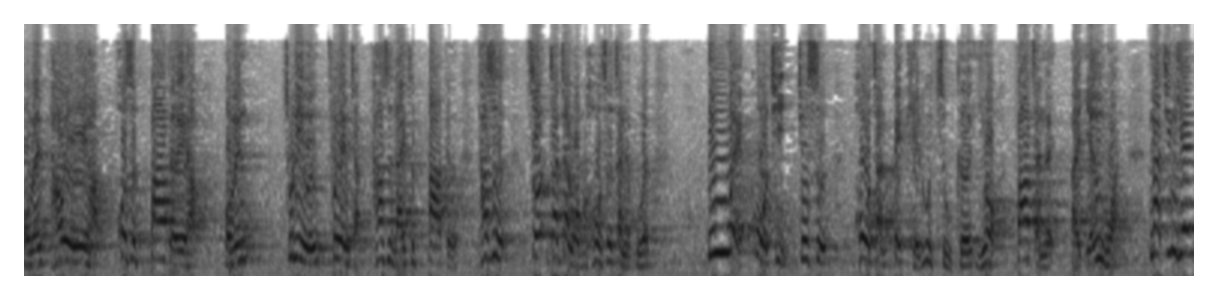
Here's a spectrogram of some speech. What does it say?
我们桃园也好，或是巴德也好，我们朱立文副院长他是来自巴德，他是说站在我们候车站的部分，因为过去就是后站被铁路阻隔以后发展的呃延缓，那今天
